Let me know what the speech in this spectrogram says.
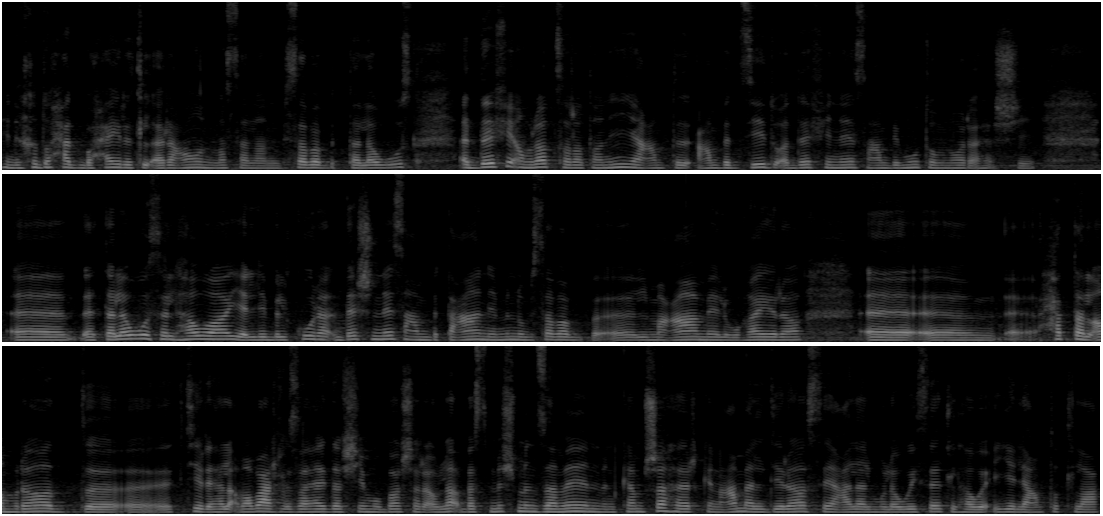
يعني خذوا حد بحيرة القرعون مثلا بسبب التلوث قد إيه في أمراض سرطانية عم عم بتزيد وقد إيه في ناس عم بيموتوا من وراء هالشيء آه تلوث الهواء يلي بالكورة قديش الناس عم بتعاني منه بسبب المعامل وغيرها. آه آه حتى الأمراض كثيرة هلأ ما بعرف إذا هيدا شيء مباشر أو لأ بس مش من زمان من كم شهر كان عمل دراسة على الملوثات الهوائية اللي عم تطلع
